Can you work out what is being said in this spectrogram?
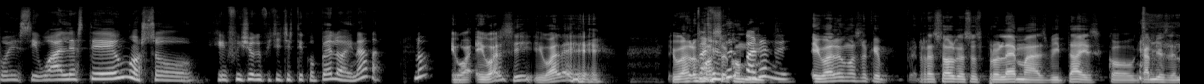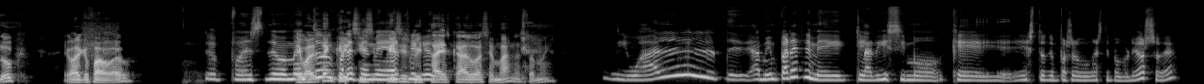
Pois igual este é un oso que fixo que fixe este co pelo, hai nada, non? Igual, igual sí, igual é... Igual un, parece, oso con, parece. igual un oso que resolve os seus problemas vitais con cambios de look, igual que fago eu. Pois pues de momento igual ten crisis, crisis vitais cada dúas semanas tamén. Igual eh, a min pareceme clarísimo que isto que pasou con este pobre oso, eh?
